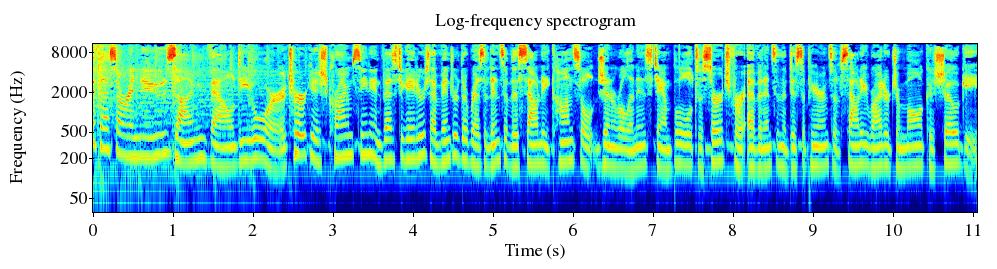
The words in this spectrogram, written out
With SRN News, I'm Val Dior. Turkish crime scene investigators have entered the residence of the Saudi consul general in Istanbul to search for evidence in the disappearance of Saudi writer Jamal Khashoggi.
